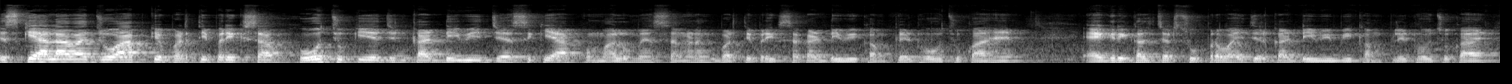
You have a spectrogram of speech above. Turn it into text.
इसके अलावा जो आपके भर्ती परीक्षा हो चुकी है, जिनका डीवी जैसे कि आपको मालूम है, संगणक भर्ती परीक्षा का डीवी कंप्लीट हो चुका है एग्रीकल्चर सुपरवाइजर का डीवी भी कंप्लीट हो चुका है।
